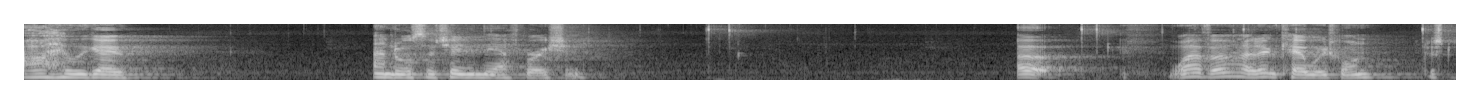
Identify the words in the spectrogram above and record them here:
Ah, here we go. And also changing the aspiration. Oh, whatever, I don't care which one. Just.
